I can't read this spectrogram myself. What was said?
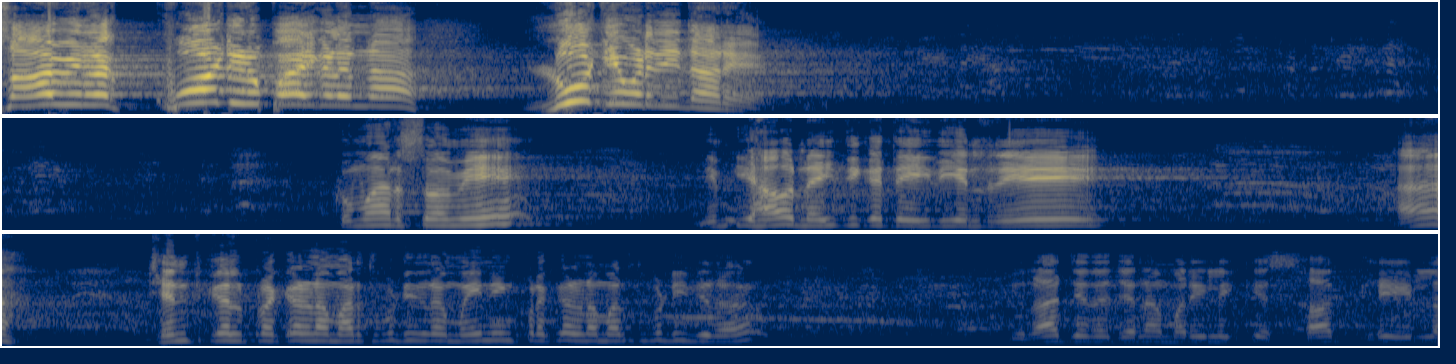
ಸಾವಿರ ಕೋಟಿ ರೂಪಾಯಿಗಳನ್ನ ಲೂಟಿ ಹೊಡೆದಿದ್ದಾರೆ. ಕುಮಾರಸ್ವಾಮಿ, ನಿಮ್ಗೆ ಯಾವ ನೈತಿಕತೆ ಇದೆಯನ್ರಿ ಆ ಜಂತ್ಕಲ್ ಪ್ರಕರಣ ಮರ್ತು ಬಿಟ್ಟಿದ್ದೀರಾ ಮೈನಿಂಗ್ ಪ್ರಕರಣ ಮರ್ತು ಬಿಟ್ಟಿದ್ದೀರಾ ಈ ರಾಜ್ಯದ ಜನ ಮರೀಲಿಕ್ಕೆ ಸಾಧ್ಯ ಇಲ್ಲ.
